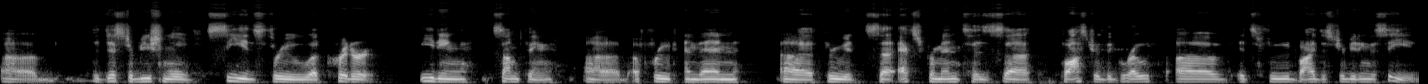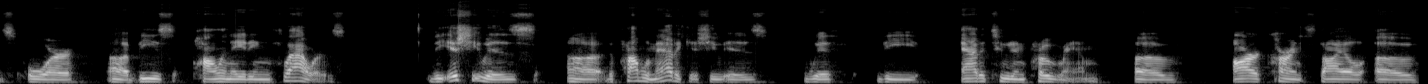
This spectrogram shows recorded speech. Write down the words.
uh, the distribution of seeds through a critter eating something, uh, a fruit, and then through its excrement has fostered the growth of its food by distributing the seeds, or uh, bees pollinating flowers. The issue is, uh, the problematic issue is with the attitude and program of our current style of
